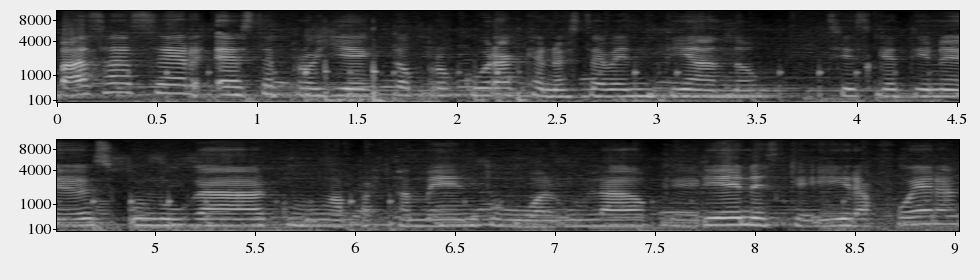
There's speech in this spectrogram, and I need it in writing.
Vas a hacer este proyecto, procura que no esté venteando. Si es que tienes un lugar como un apartamento o algún lado que tienes que ir afuera,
